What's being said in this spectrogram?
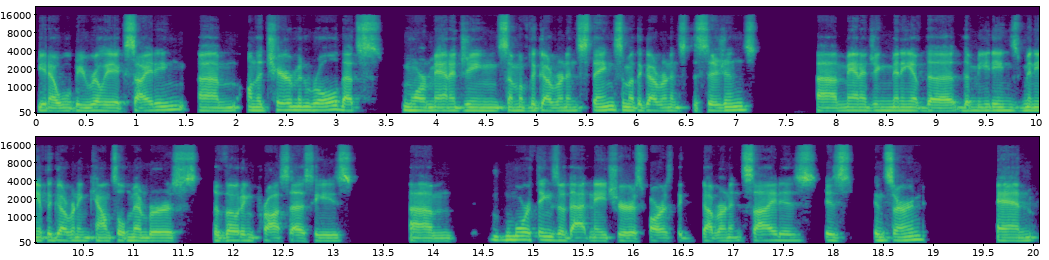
you know will be really exciting. Um, on the chairman role that's more managing some of the governance things some of the governance decisions uh, managing many of the the meetings many of the governing council members the voting processes um, more things of that nature as far as the governance side is is concerned and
